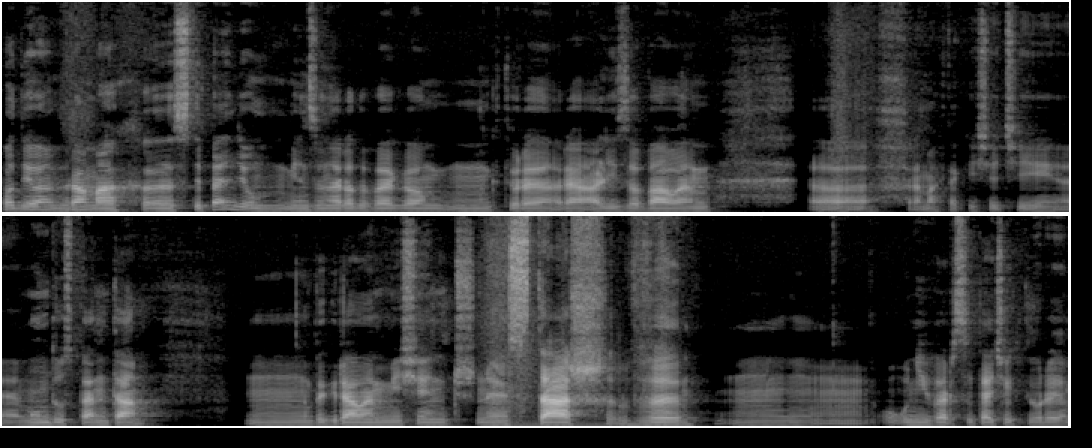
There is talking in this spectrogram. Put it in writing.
podjąłem w ramach stypendium międzynarodowego, które realizowałem w ramach takiej sieci Mundus Penta. Wygrałem miesięczny staż w uniwersytecie, który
